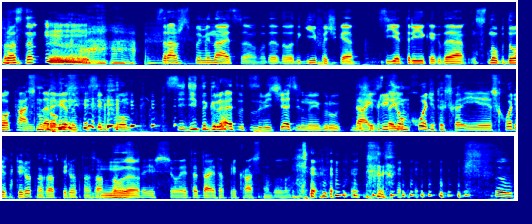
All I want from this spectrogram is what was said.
Просто сразу вспоминается вот эта вот гифочка с Е3, когда Snoop Dogg а, с здоровенным косяком сидит, играет в эту замечательную игру. Да, и причем ходит и, сходит вперед-назад, вперед-назад. Ну да. И все. Это да, это прекрасно было. Он,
